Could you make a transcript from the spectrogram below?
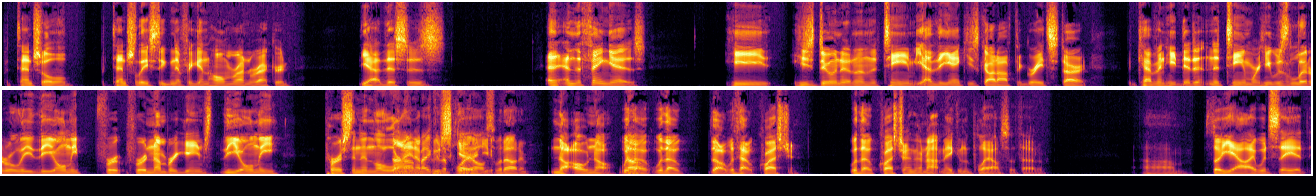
potential, potentially significant home run record. Yeah, this is. And, and the thing is, he he's doing it on a team. Yeah, the Yankees got off to a great start. But Kevin, he did it in a team where he was literally the only for for a number of games the only person in the They're not lineup making who the scared playoffs you. without him. No, oh no, without without no, without question, without question, they're not making the playoffs without him. Um, so yeah, I would say it.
